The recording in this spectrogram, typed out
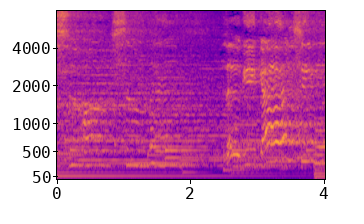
Someone, somewhere, lagi kasih.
